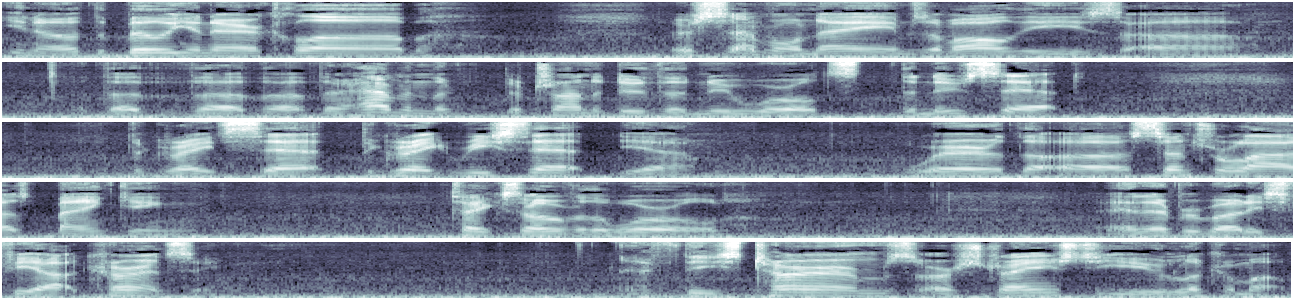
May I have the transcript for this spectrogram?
you know, the Billionaire Club. There's several names of all these. Uh, the, the, the they're having the they're trying to do the new worlds the new set the Great Set, the Great Reset, yeah, where the uh, centralized banking takes over the world and everybody's fiat currency. If these terms are strange to you, look them up.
